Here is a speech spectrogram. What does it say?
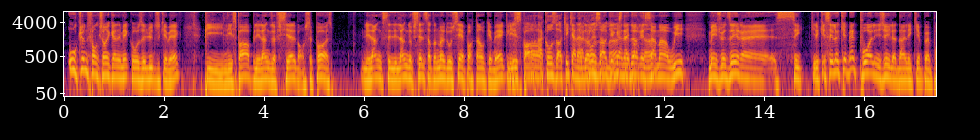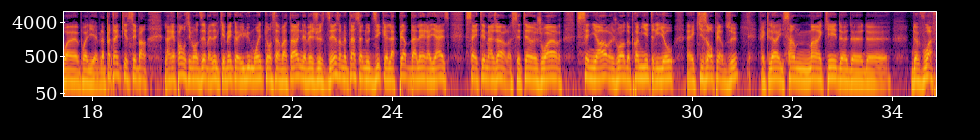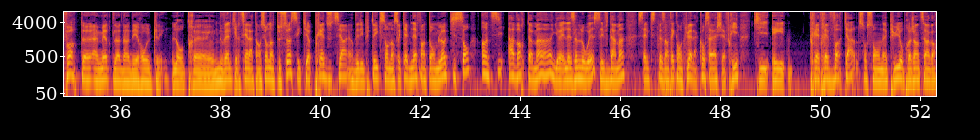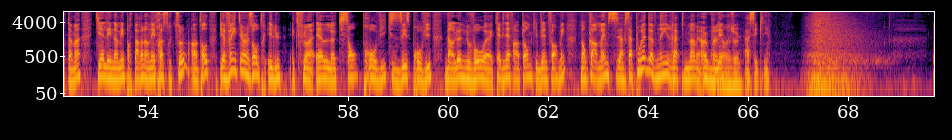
Aucune fonction économique aux élus du Québec. Puis les sports, puis les langues officielles, bon, c'est pas les langues, c'est les langues officielles, certainement un dossier important au Québec. Les, les sports, à cause d'Hockey Canada à cause d'Hockey Canada récemment, oui. Mais je veux dire, euh, c'est c'est le Québec poids léger là, dans l'équipe euh, poids. Peut-être que c'est bon. La réponse, ils vont dire, ben là, le Québec a élu moins de conservateurs, il en avait juste 10. En même temps, ça nous dit que la perte d'Alain Reyes, ça a été majeur. C'était un joueur senior, un joueur de premier trio euh, qu'ils ont perdu. Fait que là, il semble manquer de, de, de, voix fortes euh, à mettre là, dans des rôles clés. L'autre euh, nouvelle qui retient l'attention dans tout ça, c'est qu'il y a près du tiers des députés qui sont dans ce cabinet fantôme-là qui sont anti-avortement. hein. A Elezen Lewis, évidemment, celle qui se présentait contre lui à la course à la chefferie, qui est très, très vocale sur son appui au projet anti-avortement, qui, elle, est nommée porte-parole en infrastructure, entre autres. Puis il y a 21 autres élus, excluant elle, là, qui sont pro-vie, qui se disent pro-vie, dans le nouveau euh, cabinet fantôme qu'il vient de former. Donc, quand même, ça, ça pourrait devenir rapidement mais un boulet à ses pieds.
